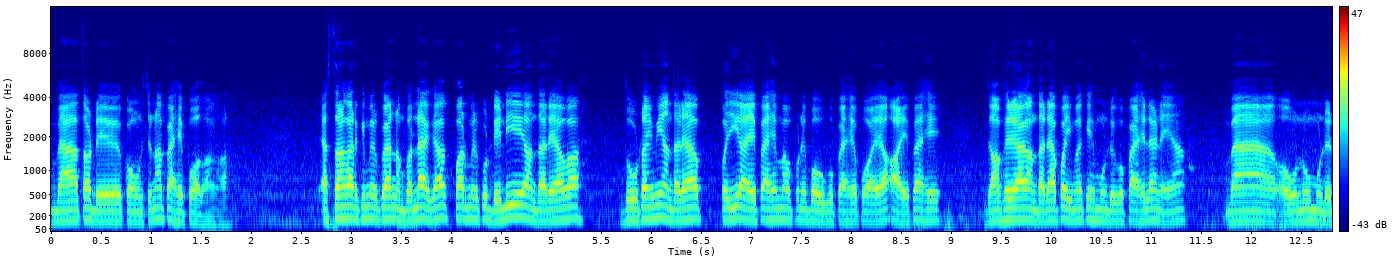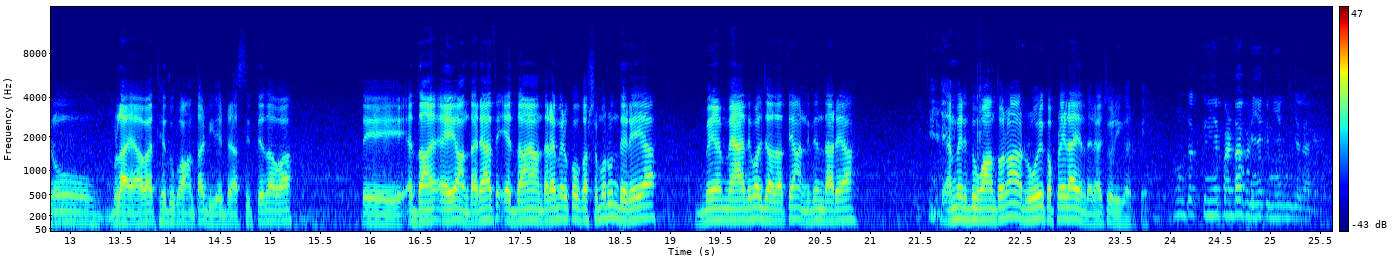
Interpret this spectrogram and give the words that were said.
ਮੈਂ ਤੁਹਾਡੇ ਅਕਾਊਂਟ 'ਚ ਨਾ ਪੈਸੇ ਪਾ ਦਾਂਗਾ। ਇਸ ਤਰ੍ਹਾਂ ਕਰਕੇ ਮੇਰੇ ਕੋਲ ਨੰਬਰ ਲੈ ਗਿਆ, ਪਰ ਮੇਰੇ ਕੋਲ ਡੇਲੀ ਇਹ ਆਂਦਾ ਰਿਹਾ ਵਾ। ਦੋ ਟਾਈਮ ਹੀ ਆਂਦਾ ਰਿਹਾ, ਭਾਈ ਆਏ ਪੈਸੇ ਮੈਂ ਆਪਣੇ ਬਾਊ ਕੋ ਪੈਸੇ ਪਵਾਇਆ ਆਏ ਪੈਸੇ। ਜਾਂ ਫਿਰ ਇਹ ਆਂਦਾ ਰਿਹਾ, ਭਾਈ ਮੈਂ ਕਿਸੇ ਮੁੰਡੇ ਕੋ ਪੈਸੇ ਲੈਣੇ ਆ। ਮੈਂ ਉਹਨੂੰ, ਮੁੰਡੇ ਨੂੰ ਬੁਲਾਇਆ ਵਾ, ਇੱਥੇ ਦੁਕਾਨ ਤੁਹਾਡੀ ਦੇ ਐਡਰੈਸ ਦਿੱਤੇ ਦਾ ਵਾ। ਤੇ ਇਦਾਂ ਇਹ ਆਂਦਾ ਰਿਹਾ ਤੇ ਇਦਾਂ ਆਂਦਾ ਰਿਹਾ ਮੇਰੇ ਕੋਲ ਕਸਟਮਰ ਹੁੰਦੇ ਰਹੇ ਆ। ਮੈਂ ਮੈਂ ਇਹਦੇ ਵੱਲ ਜ਼ਿਆਦਾ ਧਿਆਨ ਨਹੀਂ ਦਿੰਦਾ ਰਿਹਾ। ਇਹ ਮੇਰੀ ਦੁਕਾਨ ਤੋਂ ਨਾ ਰੋਜ਼ ਕੱਪੜੇ ਲੈ ਜਾਂਦਾ ਰਿਹਾ ਚੋਰੀ ਕਰਕੇ। ਹੁਣ ਤੱਕ ਕਿੰਨੀਆਂ ਪੈਂਟਾਂ ਖੜੀਆਂ ਕਿੰਨੀਆਂ ਕਿੰਨੀਆਂ ਲੈ ਗਏ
